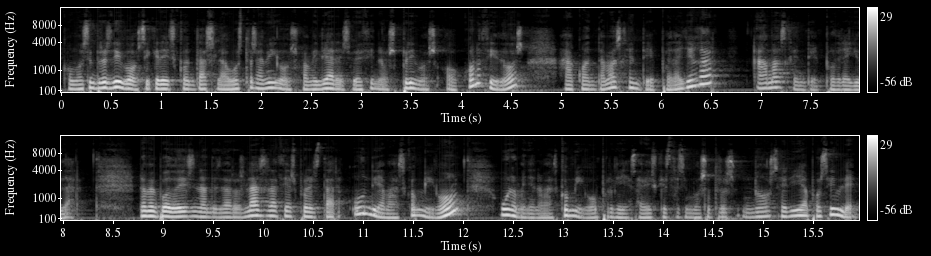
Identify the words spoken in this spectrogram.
Como siempre os digo, si queréis contárselo a vuestros amigos, familiares, vecinos, primos o conocidos, a cuanta más gente pueda llegar, a más gente podré ayudar. No me puedo ir sin antes daros las gracias por estar un día más conmigo, una mañana más conmigo, porque ya sabéis que esto sin vosotros no sería posible.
